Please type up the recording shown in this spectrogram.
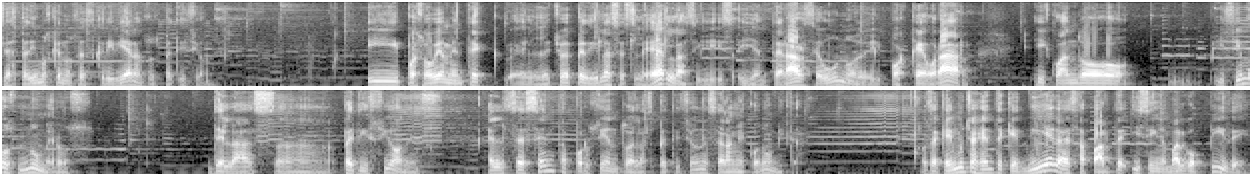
Les pedimos que nos escribieran sus peticiones. Y pues obviamente el hecho de pedirlas es leerlas y, enterarse uno de por qué orar. Y cuando hicimos números de las ah, peticiones, el 60% de las peticiones eran económicas. O sea que hay mucha gente que niega esa parte y sin embargo pide.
